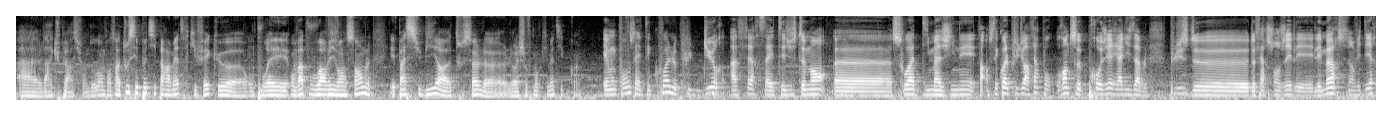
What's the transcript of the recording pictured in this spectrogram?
à la récupération d'eau, en pensant à tous ces petits paramètres qui fait que on pourrait, on va pouvoir vivre ensemble et pas subir tout seul le réchauffement climatique, quoi. Et donc pour vous, ça a été quoi le plus dur à faire? Ça a été justement euh, soit d'imaginer. Enfin, c'est quoi le plus dur à faire pour rendre ce projet réalisable? Plus de, de faire changer les, les mœurs, j'ai envie de dire,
